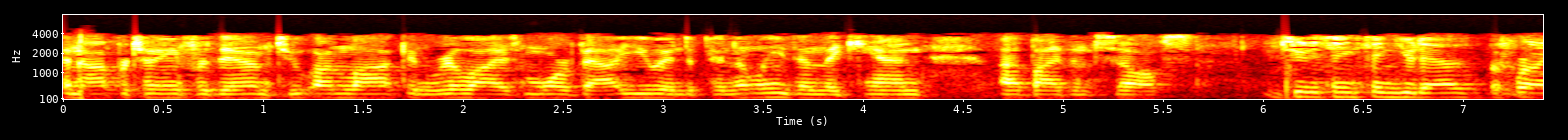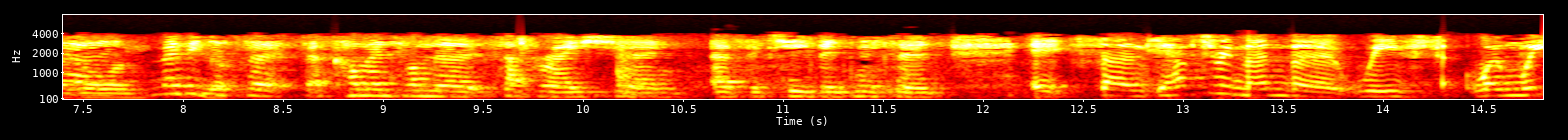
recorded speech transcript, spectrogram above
an opportunity for them to unlock and realize more value independently than they can by themselves. Judith, anything you'd add before I go on? Maybe just a comment on the separation of the two businesses. It's um, You have to remember, we've when we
